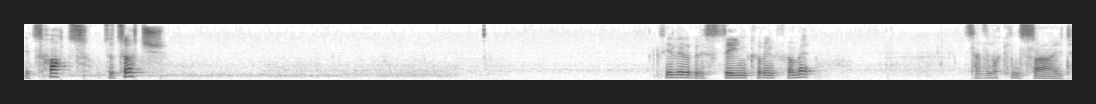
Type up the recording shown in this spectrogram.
It's hot to touch. See a little bit of steam coming from it. Let's have a look inside.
